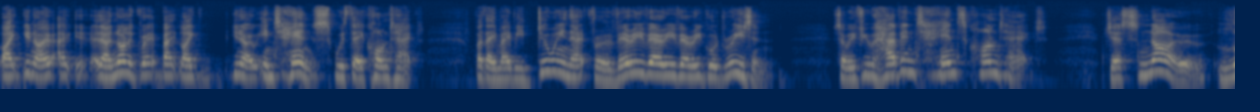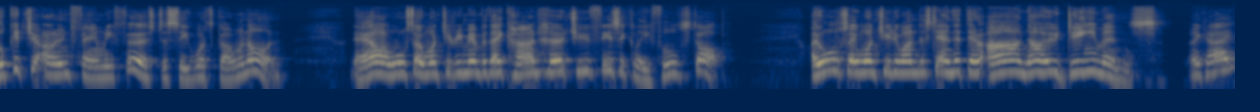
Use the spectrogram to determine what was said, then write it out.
like, you know, not a great, but like, you know, intense with their contact. But they may be doing that for a very, very, very good reason. So if you have intense contact, just know, look at your own family first to see what's going on. Now, I also want you to remember they can't hurt you physically, full stop. I also want you to understand that there are no demons, okay?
